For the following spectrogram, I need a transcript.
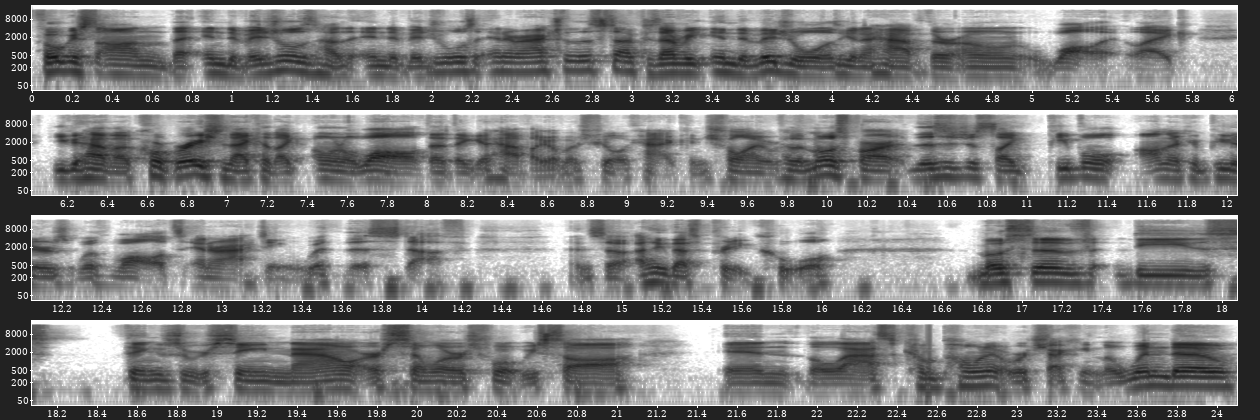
focused on the individuals and how the individuals interact with this stuff because every individual is going to have their own wallet. Like you could have a corporation that could like own a wallet that they could have like a bunch of people kind of controlling. For the most part this is just like people on their computers with wallets interacting with this stuff. And so i think that's pretty cool. Most of these things we're seeing now are similar to what we saw in the last component. We're checking the window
